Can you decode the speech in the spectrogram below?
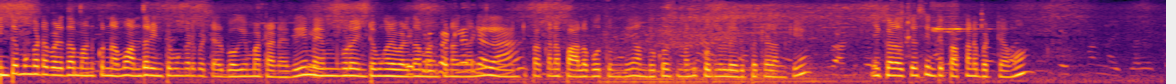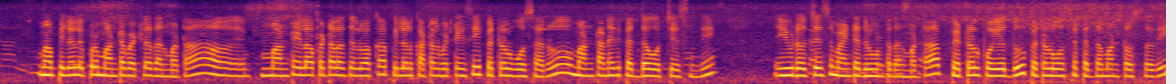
ఇంటి ముంగట పెడదాం అనుకున్నాము. అందరు ఇంటి ముంగట పెట్టారు భోగి మంట అనేది. మేము కూడా ఇంటి ముంగట పెడదాం అనుకున్నాం కానీ ఇంటి పక్కన పాలబోతుంది అందుకోసమని కుదరలేదు పెట్టడానికి. ఇక్కడ వచ్చేసి ఇంటి పక్కన పెట్టాము. మా పిల్లలు ఎప్పుడు మంట పెట్టలేదన్నమాట. మంట ఎలా పెట్టాలో తెలియక పిల్లలు కట్టలు పెట్టేసి పెట్రోల్ పోసారు మంట అనేది పెద్దగా వచ్చేసింది. ఈవిడ వచ్చేసి మా ఇంటి ఎదురుగుంటుంది అనమాట పెట్రోల్ పోయొద్దు. పెట్రోల్ పోస్తే పెద్ద మంట వస్తుంది.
